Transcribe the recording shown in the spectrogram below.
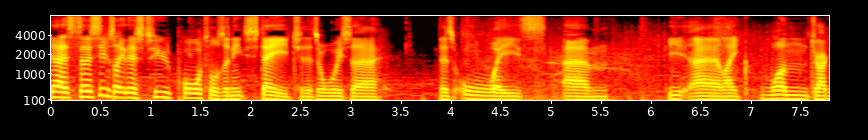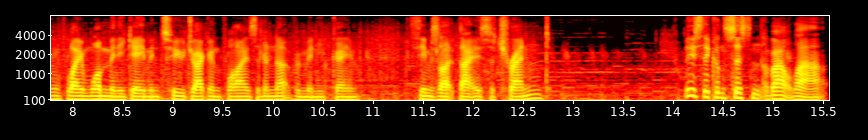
Yeah, so it seems like there's two portals in each stage. There's always uh, there's always um, uh, like one dragonfly in one mini game and two dragonflies in another mini game. Seems like that is a trend. At least they're consistent about that.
